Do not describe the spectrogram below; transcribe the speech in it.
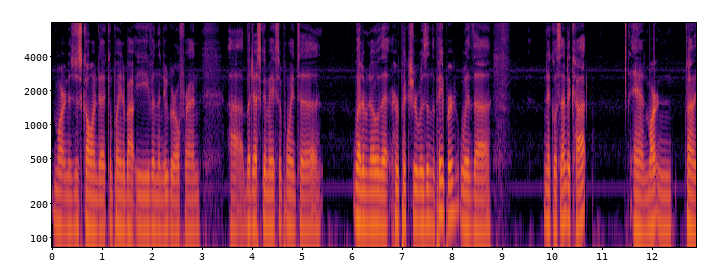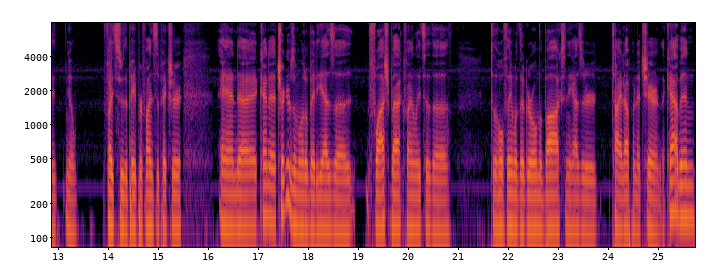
Martin is just calling to complain about Eve and the new girlfriend. Uh, but Jessica makes a point to let him know that her picture was in the paper with uh, Nicholas Endicott, and Martin finally, you know, fights through the paper, finds the picture, and uh, kind of triggers him a little bit. He has a flashback finally to the to the whole thing with the girl in the box, and he has her tied up in a chair in the cabin,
